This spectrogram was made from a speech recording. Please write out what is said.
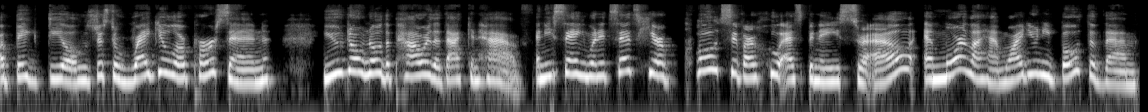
a big deal, who's just a regular person, you don't know the power that that can have. And he's saying when it says here, sivarchu es b'nei Israel and mor lahem, why do you need both of them?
